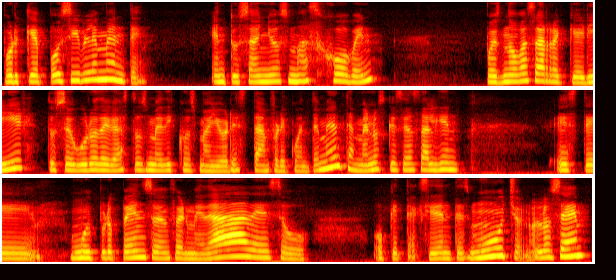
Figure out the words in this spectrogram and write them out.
porque posiblemente en tus años más joven, pues no vas a requerir tu seguro de gastos médicos mayores tan frecuentemente, a menos que seas alguien este, muy propenso a enfermedades o, o que te accidentes mucho, no lo sé,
